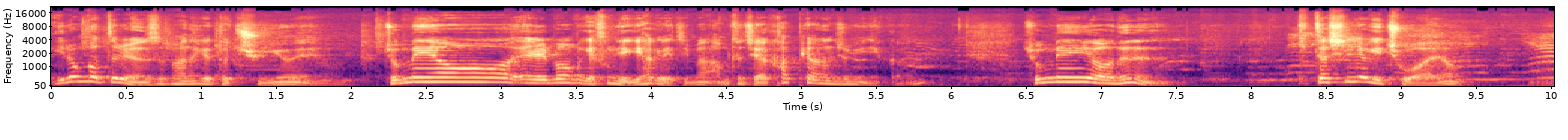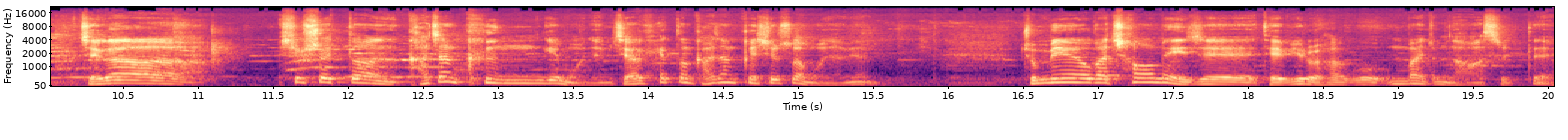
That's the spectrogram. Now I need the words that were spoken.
이런 것들을 연습하는 게 더 중요해요. 존 메이어 앨범 계속 얘기하게 되지만 아무튼 제가 카피하는 중이니까 존 메이어는 기타 실력이 좋아요. 제가 실수했던 가장 큰 게 뭐냐면 제가 했던 가장 큰 실수가 뭐냐면 존 메이어가 처음에 이제 데뷔를 하고 음반이 좀 나왔을 때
